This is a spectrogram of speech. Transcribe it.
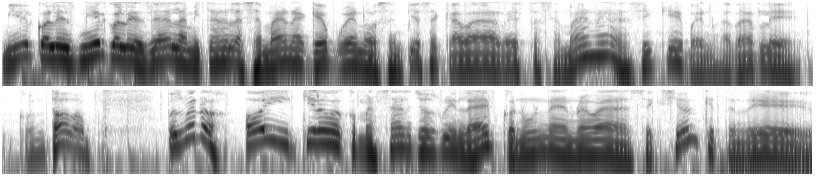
Miércoles, miércoles, ya la mitad de la semana, qué bueno, se empieza a acabar esta semana, así que bueno, a darle con todo. Pues bueno, hoy quiero comenzar Just Green Live con una nueva sección que tendré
